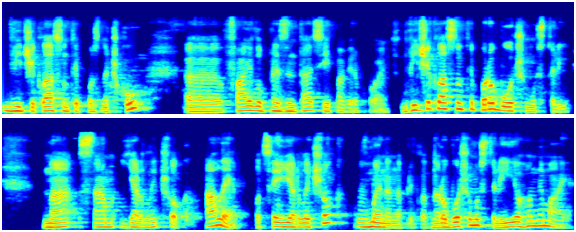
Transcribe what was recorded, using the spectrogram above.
двічі класнути по значку е, файлу презентації PowerPoint, двічі класнути по робочому столі на сам ярличок. Але оцей ярличок в мене, наприклад, на робочому столі його немає.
